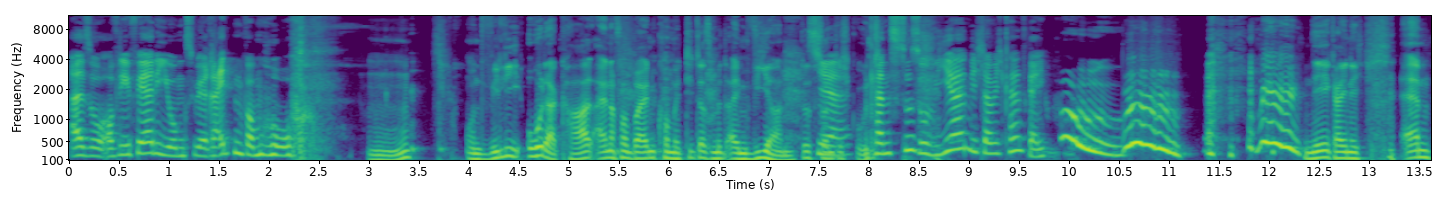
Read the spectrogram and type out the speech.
Also auf die Pferde, Jungs, wir reiten vom Hof. Mhm. Und Willi oder Karl, einer von beiden kommentiert das mit einem Vian. Das fand ja. ich gut. Kannst du so Vian? Ich glaube, ich kann es gar nicht. nee, kann ich nicht. Ähm,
